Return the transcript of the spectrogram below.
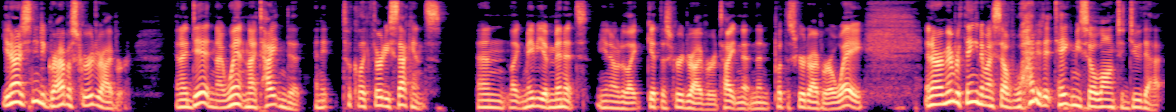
you know, I just need to grab a screwdriver. And I did. And I went and I tightened it. And it took like 30 seconds and like maybe a minute, you know, to like get the screwdriver, tighten it, and then put the screwdriver away. And I remember thinking to myself, why did it take me so long to do that?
